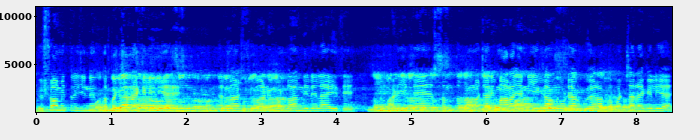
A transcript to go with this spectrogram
विश्वामित्रजीने तपश्चर्या केलेली आहे. त्यांना शिवाने वरदान दिलेलं आहे इथे. आणि इथे संत ब्रह्मचारी महाराज यांनी एका मोठ्या भुयारात तपश्चर्या केली आहे.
